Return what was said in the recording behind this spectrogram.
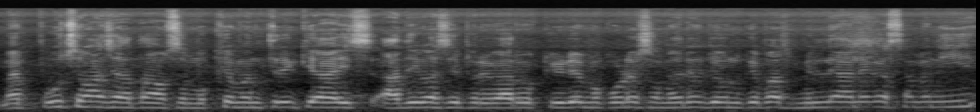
मैं पूछना चाहता हूँ मुख्यमंत्री, क्या इस आदिवासी परिवार को कीड़े मकोड़े समझ रहे हैं जो उनके पास मिलने आने का समय नहीं है?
